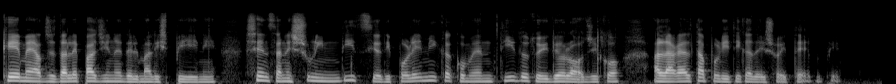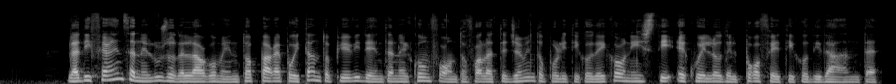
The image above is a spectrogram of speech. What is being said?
che emerge dalle pagine del Malispini, senza nessun indizio di polemica come antidoto ideologico alla realtà politica dei suoi suoi tempi. La differenza nell'uso dell'argomento appare poi tanto più evidente nel confronto fra l'atteggiamento politico dei cronisti e quello del profetico di Dante,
